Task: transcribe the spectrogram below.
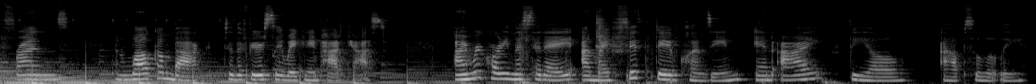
Friends, and welcome back to the Fiercely Awakening podcast. I'm recording this today on my fifth day of cleansing, and I feel absolutely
